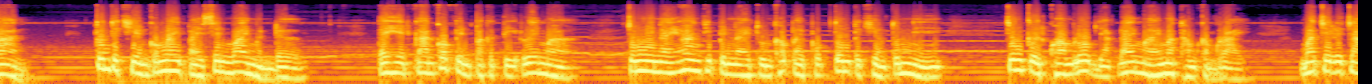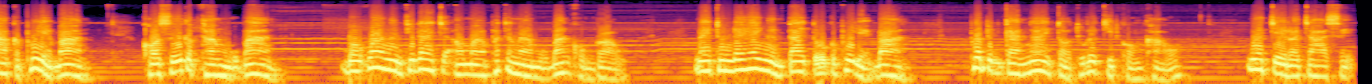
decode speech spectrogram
บ้าน ต้นตะเคียนก็ไม่ไปเส้นไหว้เหมือนเดิม แต่เหตุการณ์ก็เป็นปกติเรื่อยมา จนมีนายห้างที่เป็นนายทุนเข้าไปพบต้นตะเคียนต้นนี้ จึงเกิดความโลภอยากได้ไม้มาทำกำไร มาเจรจากับผู้ใหญ่บ้าน ขอซื้อกับทางหมู่บ้าน บอกว่าเงินที่ได้จะเอามาพัฒนาหมู่บ้านของเรานายทุนได้ให้เงินใต้โต๊ะกับผู้ใหญ่บ้าน เพื่อเป็นการง่ายต่อธุรกิจของเขา เมื่อเจรจาเสร็จ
